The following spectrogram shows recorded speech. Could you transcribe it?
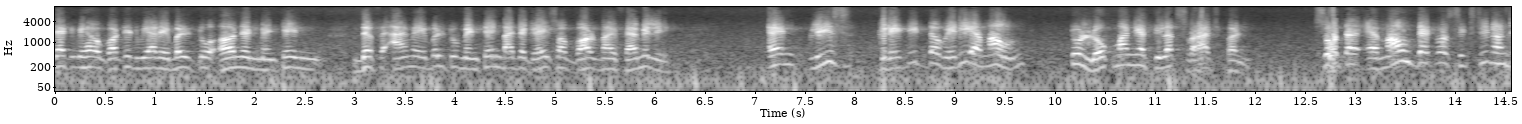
that we have got it, we are able to earn and maintain, the, I am able to maintain by the grace of God my family. And please credit the very amount to Lokmanya Tilak Swaraj Fund. So the amount that was 1600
